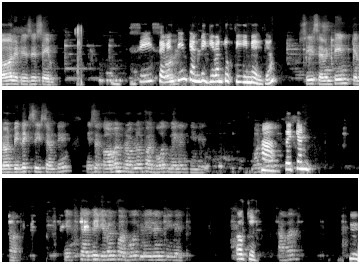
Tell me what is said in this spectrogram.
all, it is the same. C17 can be given to females, yeah? C17 cannot be like C17 is a common problem for both male and female. What Huh. else? So it can, Huh. It can be given for both male and female. okay. Cover? Hmm.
